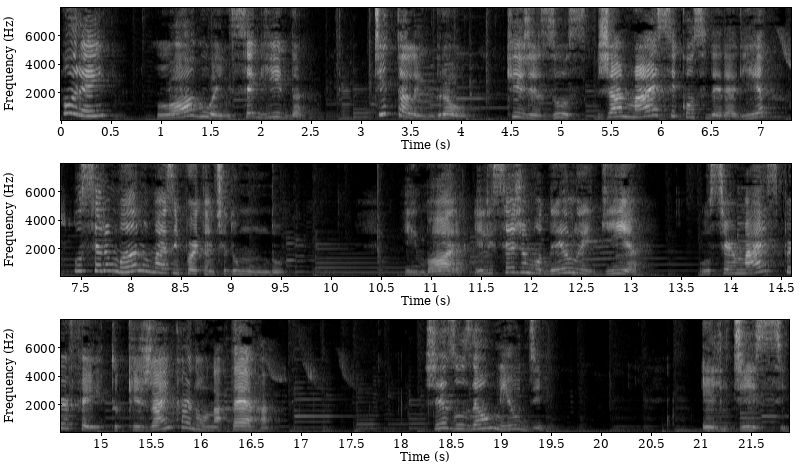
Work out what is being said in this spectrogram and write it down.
Porém, logo em seguida, Tita lembrou que Jesus jamais se consideraria o ser humano mais importante do mundo. Embora ele seja o modelo e guia o ser mais perfeito que já encarnou na Terra, Jesus é humilde. Ele disse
